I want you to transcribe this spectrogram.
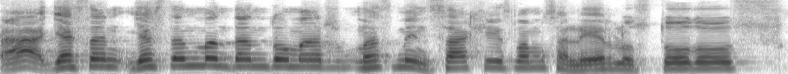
Ah, ya están, ya están mandando más, más mensajes, vamos a leerlos todos.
